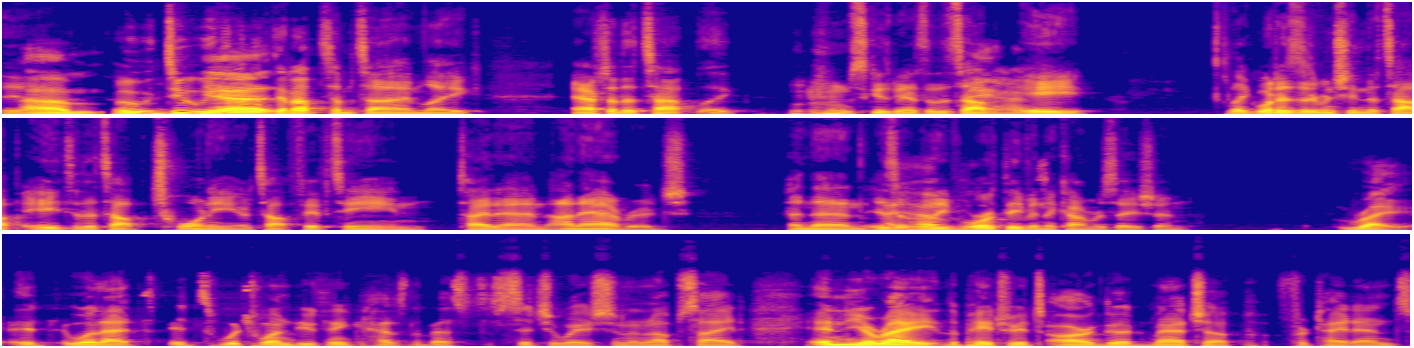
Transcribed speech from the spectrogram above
Yeah. Um, dude, we yeah. gotta look it up sometime. Like after the top, like excuse me, after the top eight, like what is the difference between the top eight to the top twenty or top fifteen tight end on average? And then is I it really worth even the conversation? Right. It, well, that it's which one do you think has the best situation and upside? And you're right. The Patriots are a good matchup for tight ends,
